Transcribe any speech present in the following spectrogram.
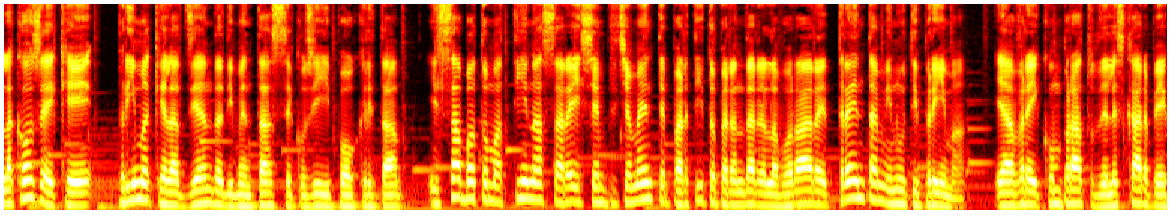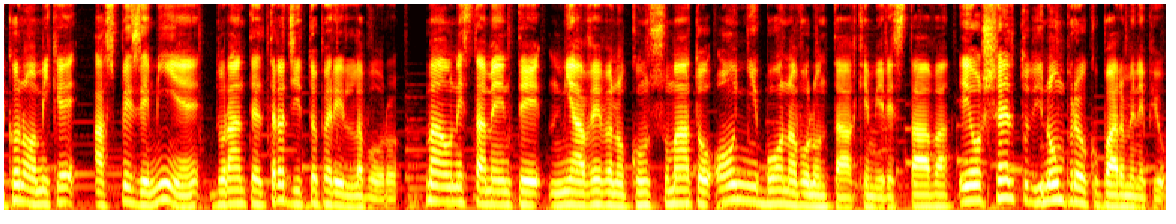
La cosa è che, prima che l'azienda diventasse così ipocrita, il sabato mattina sarei semplicemente partito per andare a lavorare 30 minuti prima e avrei comprato delle scarpe economiche a spese mie durante il tragitto per il lavoro. Ma onestamente mi avevano consumato ogni buona volontà che mi restava e ho scelto di non preoccuparmene più.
